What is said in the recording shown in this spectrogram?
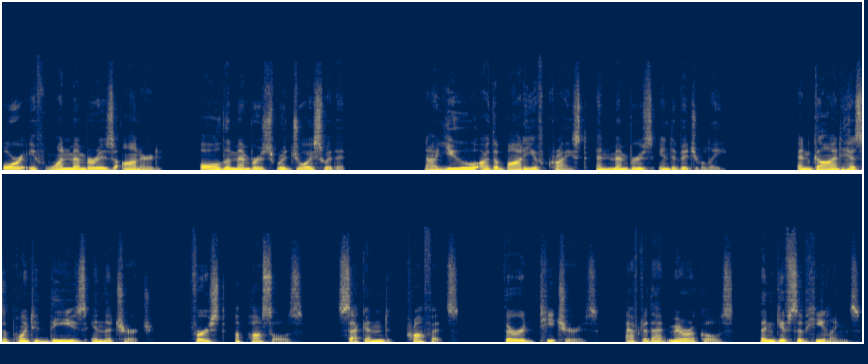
Or if one member is honored, all the members rejoice with it. Now you are the body of Christ, and members individually. And God has appointed these in the church, first apostles, second prophets, third teachers, after that miracles, then gifts of healings,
